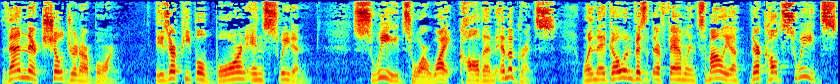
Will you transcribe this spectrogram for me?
Then their children are born. These are people born in Sweden. Swedes who are white call them immigrants. When they go and visit their family in Somalia, they're called Swedes.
